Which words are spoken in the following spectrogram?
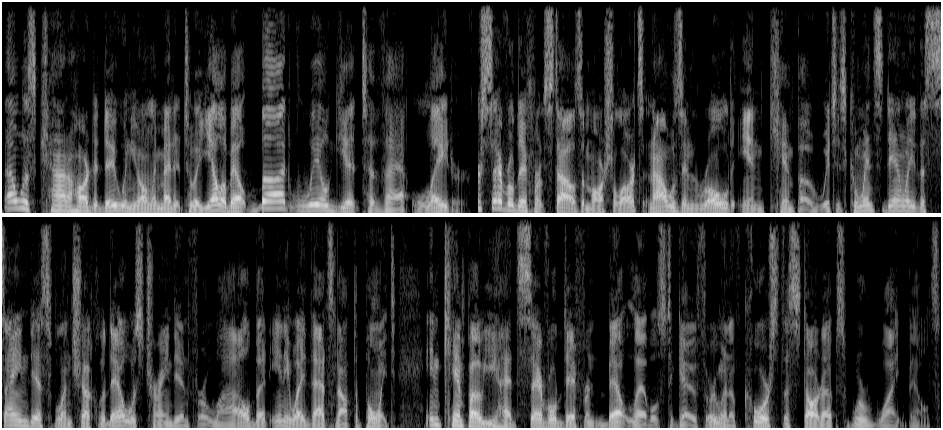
That was kind of hard to do when you only made it to a yellow belt, but we'll get to that later. There are several different styles of martial arts, and I was enrolled in Kempo, which is coincidentally the same discipline Chuck Liddell was trained in for a while, but anyway, that's not the point. In Kempo, you had several different belt levels to go through, and of course, the startup were white belts.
